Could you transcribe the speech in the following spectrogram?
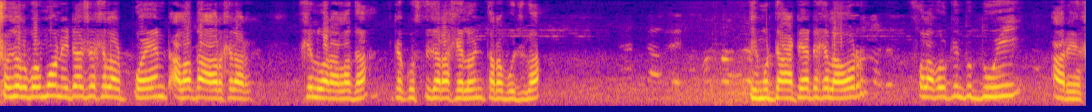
সজল বর্মন, এটা হচ্ছে খেলার পয়েন্ট আলাদা আর খেলার খেলোয়াড় আলাদা। এটা কুস্তি যারা খেলেন তারা বুঝবা। এই মধ্যে আটে আটে খেলা ওর। ফলাফল কিন্তু দুই আর এক।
